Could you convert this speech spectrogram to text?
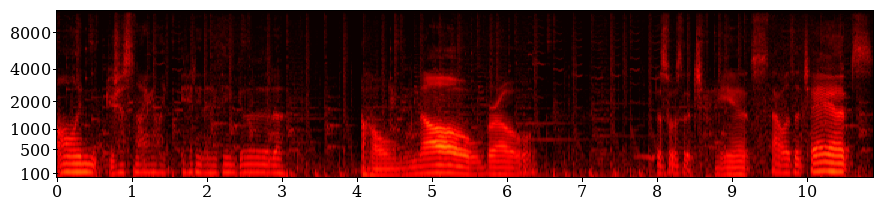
Oh, and you're just not even like hitting anything good. Oh no, bro. This was the chance. That was a chance.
